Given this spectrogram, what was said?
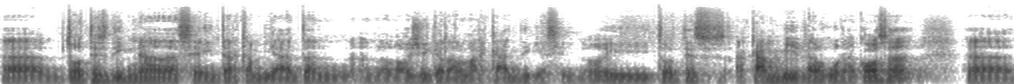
eh, tot és digne de ser intercanviat en, en la lògica del mercat, diguéssim, no? i tot és a canvi d'alguna cosa, eh,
